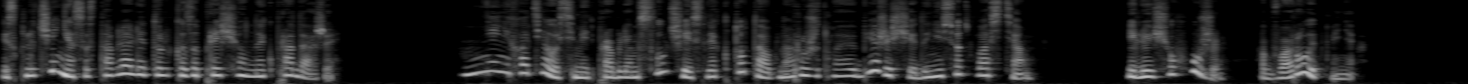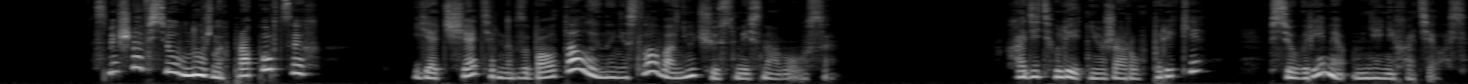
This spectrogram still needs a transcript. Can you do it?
Исключения составляли только запрещенные к продаже. Мне не хотелось иметь проблем в случае, если кто-то обнаружит мое убежище и донесет властям. Или еще хуже, обворует меня. Смешав все в нужных пропорциях, я тщательно взболтала и нанесла вонючую смесь на волосы. Ходить в летнюю жару в парике все время мне не хотелось.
